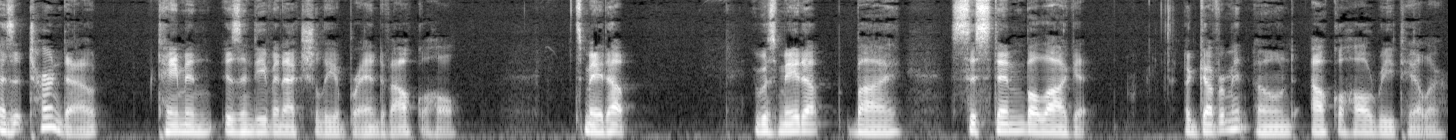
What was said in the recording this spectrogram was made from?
As it turned out, Tamen isn't even actually a brand of alcohol. It's made up. It was made up by System Systembolaget, a government owned alcohol retailer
